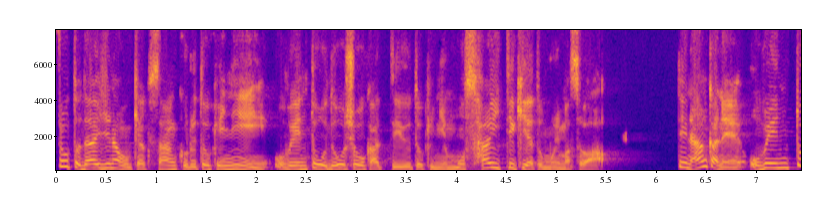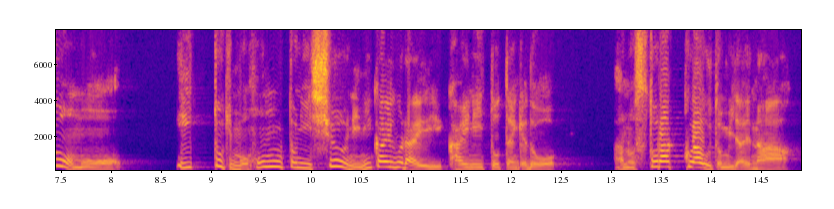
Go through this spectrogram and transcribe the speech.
ちょっと大事なお客さん来るときに、お弁当どうしようかっていうときにもう最適やと思いますわ。で、なんかね、お弁当も、一時も本当に週に2回ぐらい買いに行っとったんやけど、あの、ストラックアウトみたいな、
